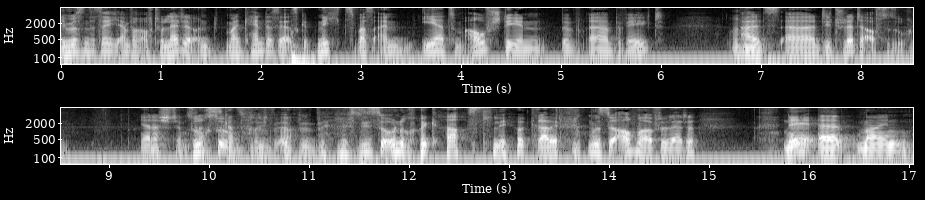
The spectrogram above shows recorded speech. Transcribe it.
Die müssen tatsächlich einfach auf Toilette und man kennt das ja, es gibt nichts, was einen eher zum Aufstehen be äh, bewegt, Mhm. als äh, die Toilette aufzusuchen. Ja, das stimmt. Suchst das du, ganz furchtbar. siehst du unruhig aus, Leo, gerade musst du auch mal auf Toilette. Nee, äh, mein,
